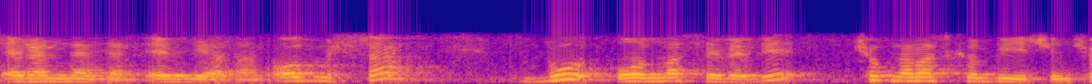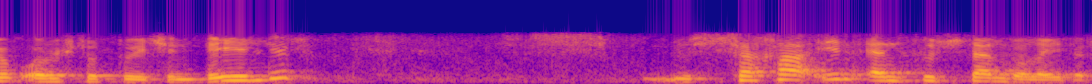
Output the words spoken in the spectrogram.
erenlerden, evliyadan olmuşsa bu olma sebebi çok namaz kıldığı için, çok oruç tuttuğu için değildir. Sehail enfüsten dolayıdır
